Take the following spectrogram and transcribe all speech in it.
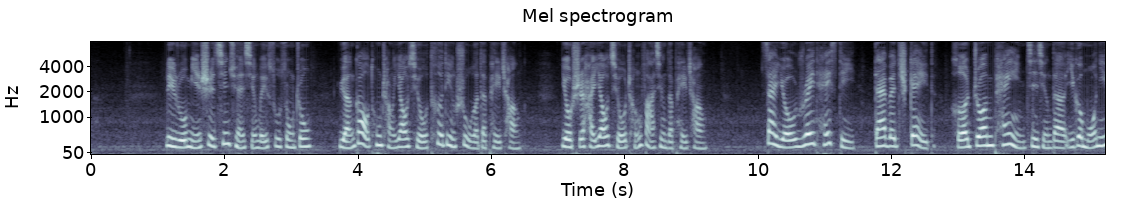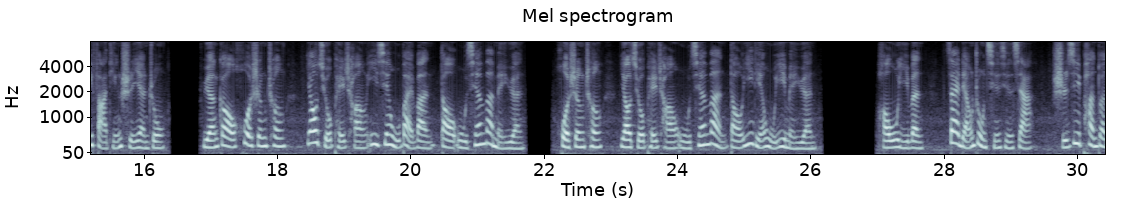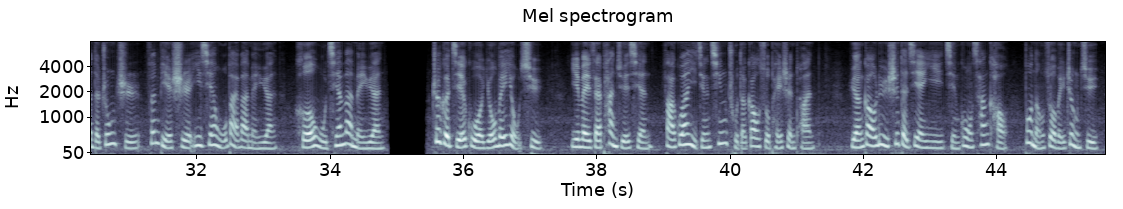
例如民事侵权行为诉讼中，原告通常要求特定数额的赔偿。有时还要求惩罚性的赔偿。在由 Ray Hasty、David Gade 和 John Payne 进行的一个模拟法庭实验中，原告或声称要求赔偿一千五百万到五千万美元，或声称要求赔偿五千万到一点五亿美元。毫无疑问，在两种情形下，实际判断的中值分别是一千五百万美元和五千万美元。这个结果尤为有趣，因为在判决前，法官已经清楚地告诉陪审团，原告律师的建议仅供参考，不能作为证据。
